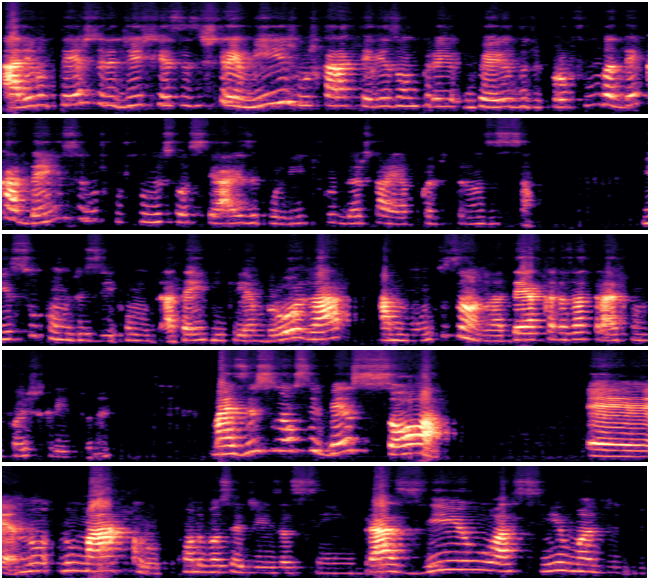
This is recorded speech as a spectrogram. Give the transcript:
ali no texto ele diz que esses extremismos caracterizam um, um, período de profunda decadência nos costumes sociais e políticos desta época de transição. Isso, como dizia, como até Henrique lembrou, já há muitos anos, há décadas atrás, quando foi escrito, né? Mas isso não se vê só é, no, no, macro, quando você diz assim, Brasil acima de, de,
